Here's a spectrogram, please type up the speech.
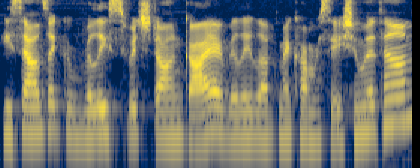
he sounds like a really switched on guy. I really loved my conversation with him.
